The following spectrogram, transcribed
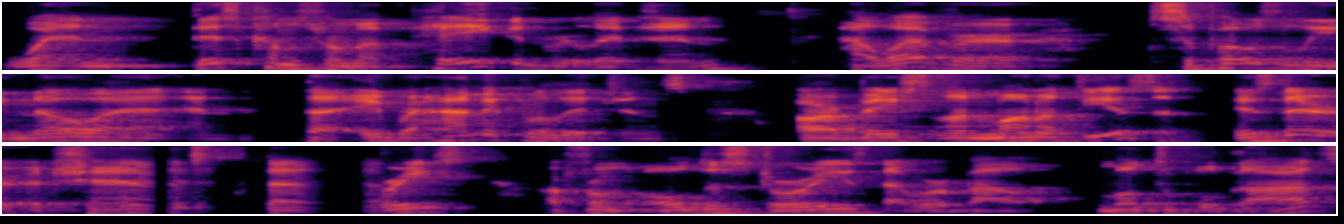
when this comes from a pagan religion? However, supposedly Noah and the Abrahamic religions are based on monotheism. Is there a chance that stories are from older stories that were about multiple gods?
